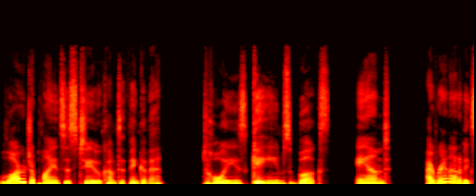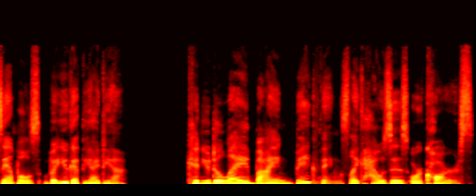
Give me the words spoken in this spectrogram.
large appliances too, come to think of it, toys, games, books, and I ran out of examples, but you get the idea. Can you delay buying big things like houses or cars?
